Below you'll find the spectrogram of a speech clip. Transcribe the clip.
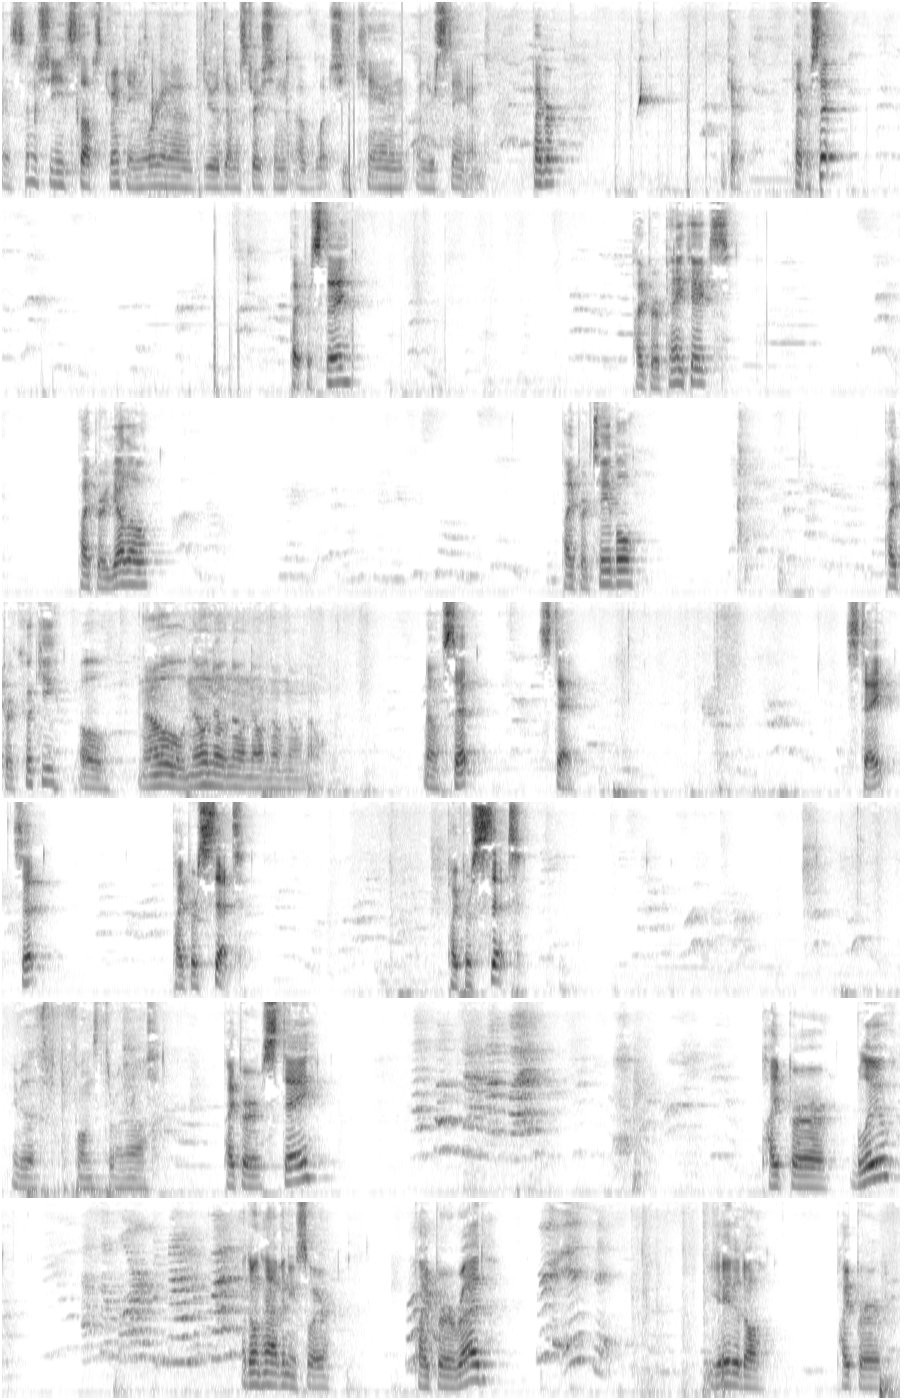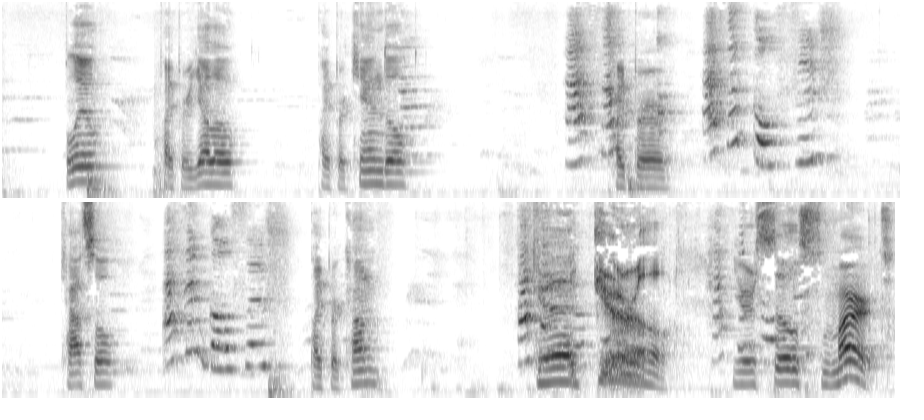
As soon as she stops drinking, we're going to do a demonstration of what she can understand. Piper. Okay. Piper, sit. Piper, stay. Piper, pancakes. Piper, yellow. Piper, table. Piper, cookie. Oh, no, no, no, no, no, no, no, no. No, sit. Stay. Stay. Sit. Piper, sit. Piper, sit. Maybe the phone's throwing her off. Piper, stay. Piper, blue. I don't have any, Sawyer. Piper, red. Where is it? You ate it all. Piper, blue. Piper, yellow. Piper, candle. Some, Piper, goldfish. castle. Goldfish. Piper, come. Good girl. You're so smart.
